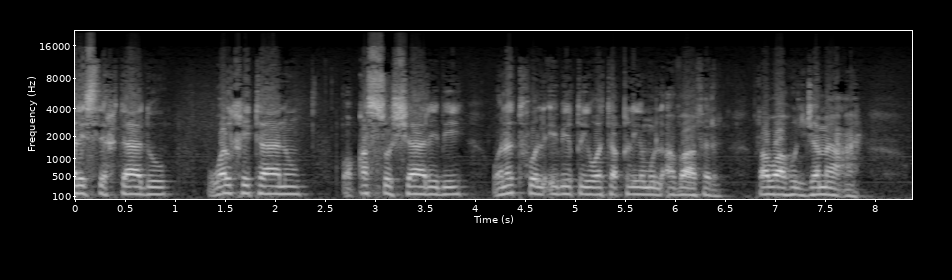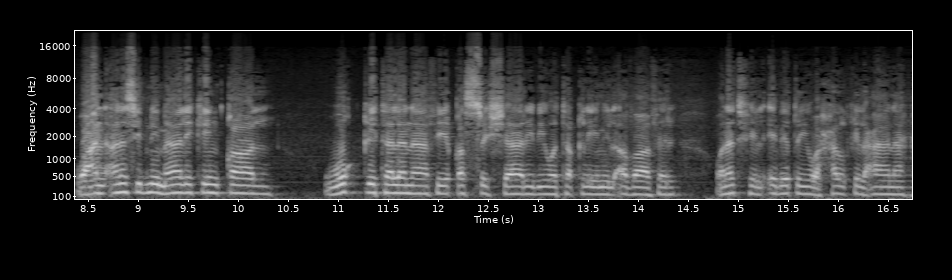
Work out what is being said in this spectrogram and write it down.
الاستحداد والختان وقص الشارب ونتف الإبط وتقليم الأظافر رواه الجماعة. وعن أنس بن مالك قال وقت لنا في قص الشارب وتقليم الأظافر ونتف الإبط وحلق العانة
